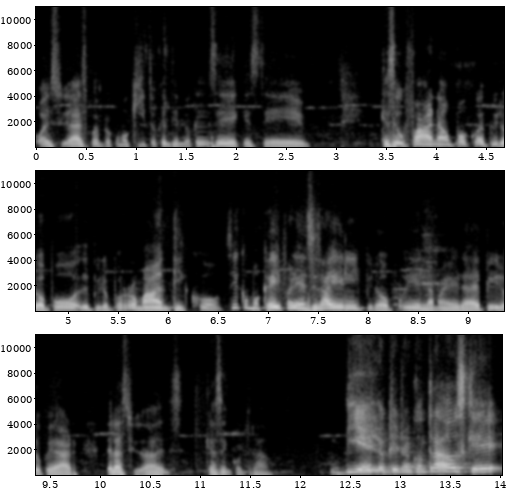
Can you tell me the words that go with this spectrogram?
o hay ciudades, por ejemplo, como Quito, que entiendo que se, que se, que se ufana un poco del piropo, del piropo romántico. Sí, como hay diferencias hay en el piropo y en la manera de piropear de las ciudades que has encontrado. Bien, lo que yo he encontrado es que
